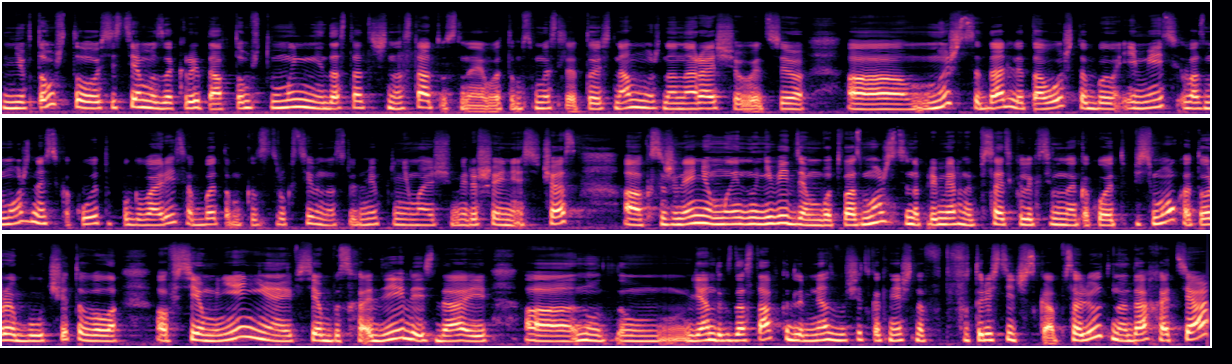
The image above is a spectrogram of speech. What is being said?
Не в том, что система закрыта, а в том, что мы недостаточно статусные в этом смысле. То есть нам нужно наращивать э, мышцы да, для того, чтобы иметь возможность какую-то поговорить об этом конструктивно с людьми, принимающими решения. Сейчас, э, к сожалению, мы ну, не видим вот возможности, например, написать коллективное какое-то письмо, которое бы учитывало э, все мнения, и все бы сходились, да, и э, ну, Яндекс Доставка для меня звучит как нечто футуристическое абсолютно, да, хотя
